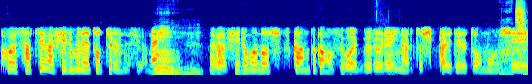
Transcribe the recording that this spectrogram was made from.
これ、撮影はフィルムで撮ってるんですよね、うん。だからフィルムの質感とかもすごいブルーレイになるとしっかり出ると思うし、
